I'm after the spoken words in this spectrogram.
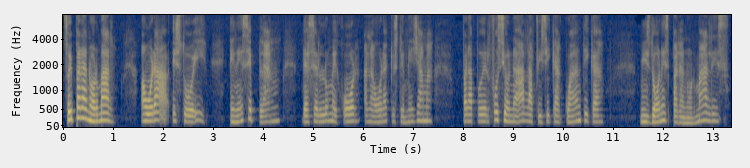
Soy paranormal. Ahora estoy en ese plan de hacerlo mejor a la hora que usted me llama para poder fusionar la física cuántica, mis dones paranormales,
